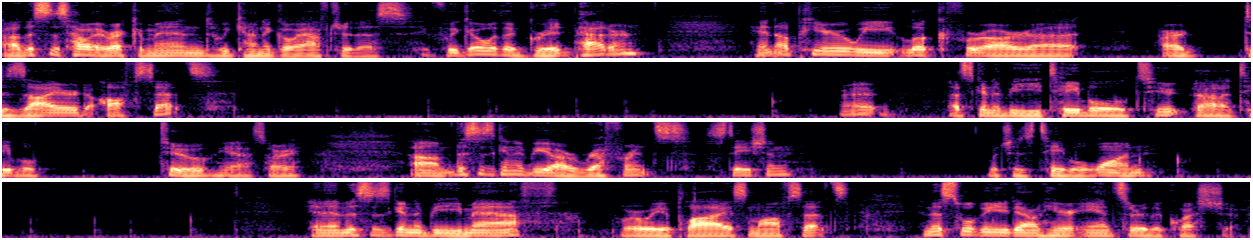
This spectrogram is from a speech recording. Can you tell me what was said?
Uh, this is how I recommend we kind of go after this. If we go with a grid pattern, and up here we look for our, uh, our desired offsets. All right, that's going to be table two, uh, table two, yeah, sorry. Um, this is going to be our reference station, which is table one. And then this is going to be math, where we apply some offsets. And this will be down here, answer the question.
